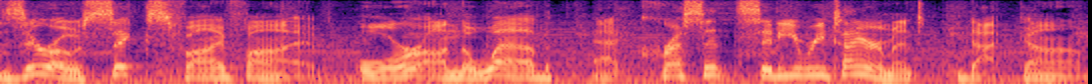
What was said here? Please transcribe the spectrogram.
0655 or on the web at crescentcityretirement.com.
